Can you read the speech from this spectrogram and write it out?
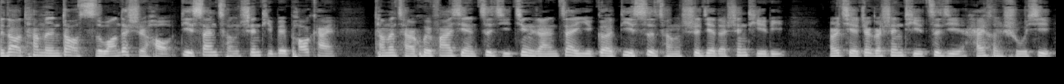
直到他们到死亡的时候，第三层身体被抛开。他们才会发现自己竟然在一个第四层世界的身体里，而且这个身体自己还很熟悉。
